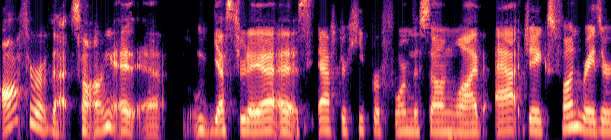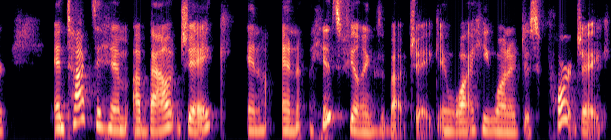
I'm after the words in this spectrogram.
author of that song uh, uh yesterday uh, after he performed the song live at Jake's fundraiser and talked to him about Jake and and his feelings about Jake and why he wanted to support Jake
